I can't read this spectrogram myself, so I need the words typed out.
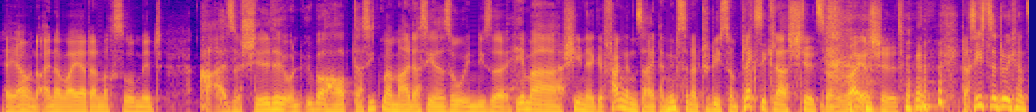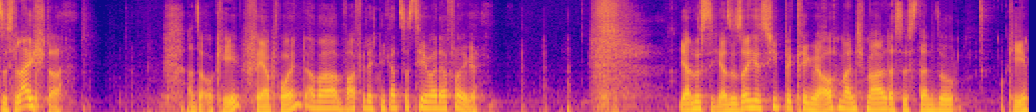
Ja, ja, und einer war ja dann noch so mit, ah, also Schilde und überhaupt, da sieht man mal, dass ihr so in dieser HEMA-Schiene gefangen seid. Dann nimmst du natürlich so ein Plexiglas-Schild, so ein Riot-Schild. das siehst du durch und es ist leichter. Also okay, fair point, aber war vielleicht nicht ganz das Thema der Folge. Ja, lustig. Also solches Feedback kriegen wir auch manchmal. Das ist dann so, okay,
